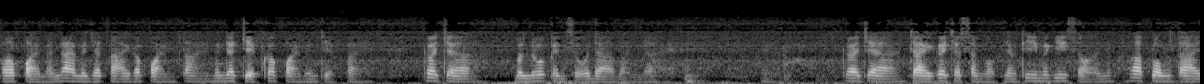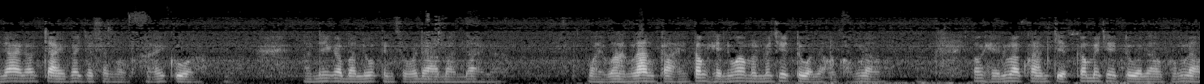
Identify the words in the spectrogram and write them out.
พอปล่อยมันได้มันจะตายก็ปล่อยมันตาย มันจะเจ็บก็ปล่อยมันเจ็บไป ก็จะบรรลุเป็นโสดาบันได้ ก็จะใจก็จะสงบอย่างที่เมื่อกี้สอนถ้าปรงตายได้แล้วใจก็จะสงบหายกลัว อันนี้ก็บรรลุเป็นโสดาบันได้แล้วปล่อยวางร่างกาย ต้องเห็นว่ามันไม่ใช่ตัวเราของเรา ต้องเห็นว่าความเจ็บก็ไม่ใช่ตัวเราของเรา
